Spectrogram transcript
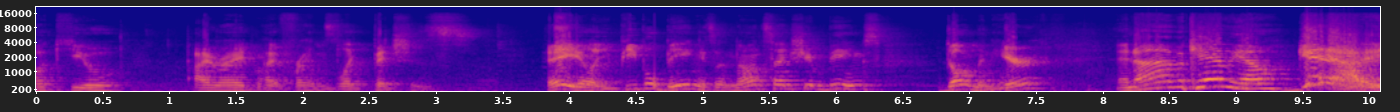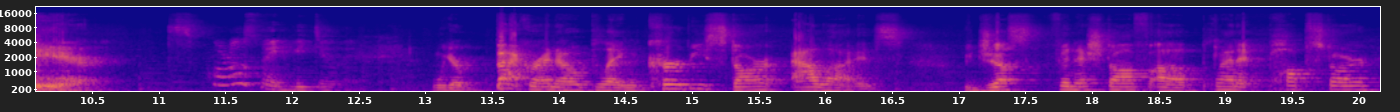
Fuck you. I ride my friends like bitches. Hey, all you people, beings, and non-sentient beings. Dahlmann here. And I'm a cameo. Get out of here! Squirrels made me do it. We are back right now playing Kirby Star Allies. We just finished off uh, Planet Popstar.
